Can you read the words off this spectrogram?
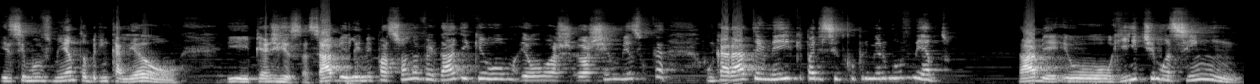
esse movimento brincalhão e piadista, sabe? Ele me passou, na verdade, que eu, eu, eu achei o mesmo um caráter meio que parecido com o primeiro movimento, sabe? O ritmo, assim,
